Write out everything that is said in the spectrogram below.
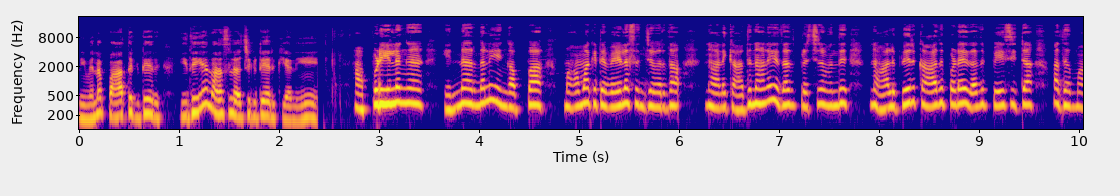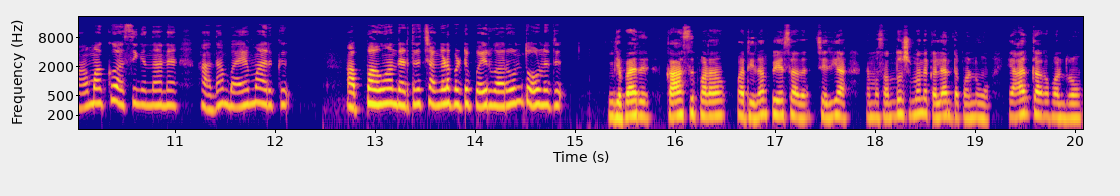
நீ வேணா பாத்துக்கிட்டே இரு. இதையே மனசுல வச்சுக்கிட்டே இருக்கியா நீ? அப்படி இல்லைங்க. என்ன இருந்தாலும் எங்கள் அப்பா மாமா கிட்ட வேலை செஞ்சவர் தான். நாளைக்கு அதனால ஏதாவது பிரச்சனை வந்து நாலு பேர் காதுபட ஏதாவது பேசிட்டா அது மாமாக்கும் அசிங்கம் தானே அதான் பயமாக இருக்குது அப்பாவும் அந்த இடத்துல சங்கடப்பட்டு போயிடுவாரோன்னு தோணுது. இங்க பாரு காசு பணம் பத்திலாம் பேசாத சரியா? நம்ம சந்தோஷமா இந்த கல்யாணத்தை பண்ணுவோம். யாருக்காக பண்றோம்?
